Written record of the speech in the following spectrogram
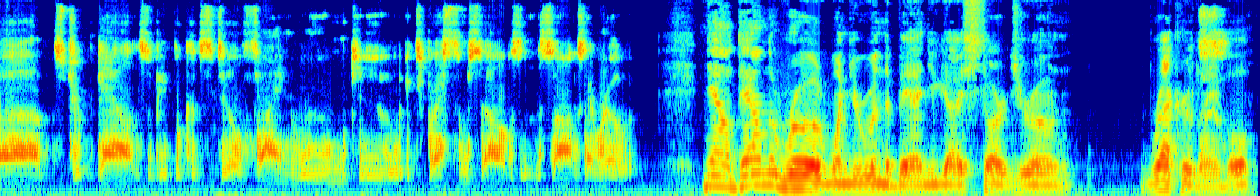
uh, stripped down so people could still find room to express themselves in the songs I wrote. Now, down the road, when you were in the band, you guys started your own record label.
